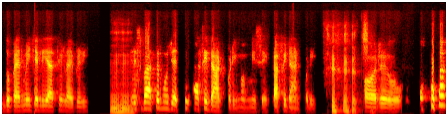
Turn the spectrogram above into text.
दोपहर में ही चली जाती हूँ लाइब्रेरी। इस बात पर मुझे अच्छी खासी डांट पड़ी मम्मी से काफ़ी डांट पड़ी। अच्छा। और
